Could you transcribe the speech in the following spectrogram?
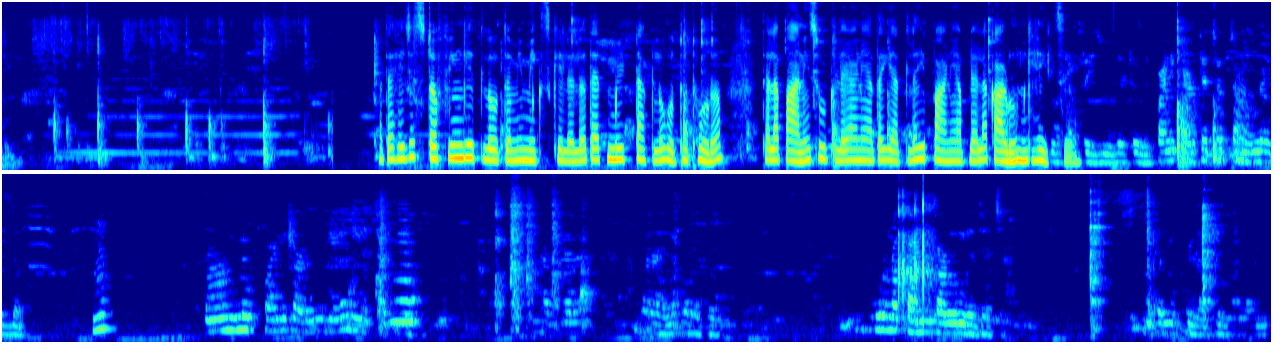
आता हे जे स्टफिंग घेतलं होतं मी मिक्स केलेलं त्यात मीठ टाकलं होतं थोडं. त्याला पाणी सुटलं आहे आणि आता यातलंही पाणी आपल्याला काढून घ्यायचं आहे फ्रीजमध्ये ठेवले पाणी काढ त्याच्यात चांगलं एकदम हं? चांगलं पाणी काढून घे आणि याच्यात घे. आणि आपल्याला भरायला बरं पडेल पूर्ण पाणी काढून घे त्याच्या आता मी खुला ठेवला आहे.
